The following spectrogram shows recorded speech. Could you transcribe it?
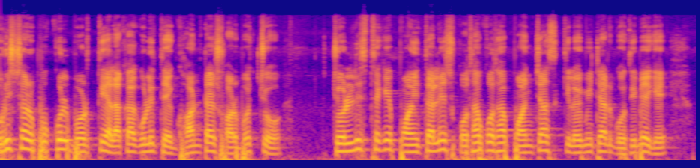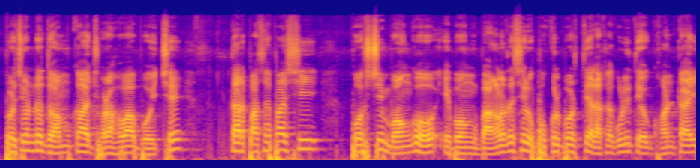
উড়িষ্যার উপকূলবর্তী এলাকাগুলিতে ঘন্টায় সর্বোচ্চ চল্লিশ থেকে পঁয়তাল্লিশ, কোথাও কোথাও পঞ্চাশ কিলোমিটার গতিবেগে প্রচণ্ড দমকা ঝড়ো হওয়া বইছে। তার পাশাপাশি পশ্চিমবঙ্গ এবং বাংলাদেশের উপকূলবর্তী এলাকাগুলিতেও ঘন্টায়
